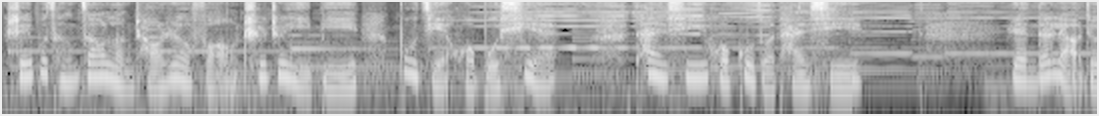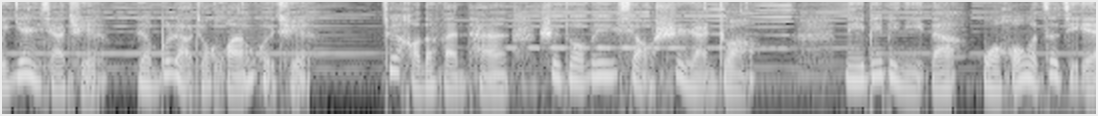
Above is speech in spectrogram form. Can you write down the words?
谁不曾遭冷嘲热讽、嗤之以鼻、不解或不屑、叹息或故作叹息？忍得了就咽下去，忍不了就还回去。最好的反弹是做微笑释然状，你逼逼你的，我活我自己。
